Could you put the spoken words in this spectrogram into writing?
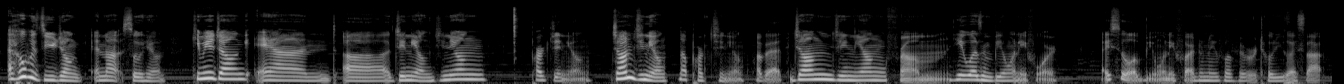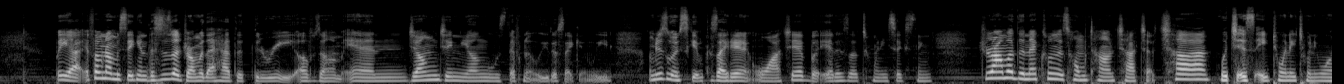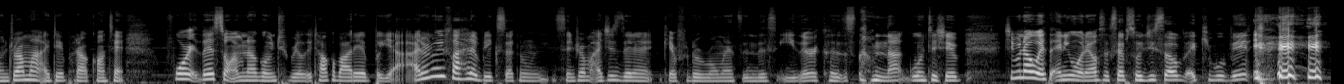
I hope it's Yoo Jung and not So Hyun. Kim Yoo Jung and uh Jin Young. Jin Young, Park Jin Young. John Jin Young, not Park Jin Young. My bad. Jung Jin Young from he was in B1A4. I still love B1A4. I don't know if I've ever told you guys that. But yeah, if I'm not mistaken, this is a drama that had the three of them, and Jung Jin Young was definitely the second lead. I'm just going to skip because I didn't watch it, but it is a 2016 drama. The next one is Hometown Cha Cha Cha, which is a 2021 drama. I did put out content for this, so I'm not going to really talk about it. But yeah, I don't know if I had a big second syndrome. I just didn't care for the romance in this either because I'm not going to ship Shimino with anyone else except Soji Sub Kibubit.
